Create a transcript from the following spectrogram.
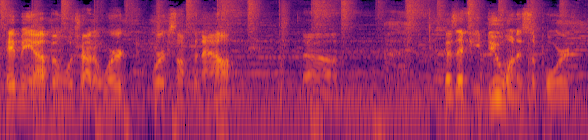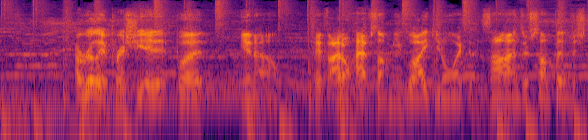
hit me up and we'll try to work work something out. Um, because if you do want to support, I really appreciate it. But you know, if I don't have something you like, you don't like the designs or something, just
